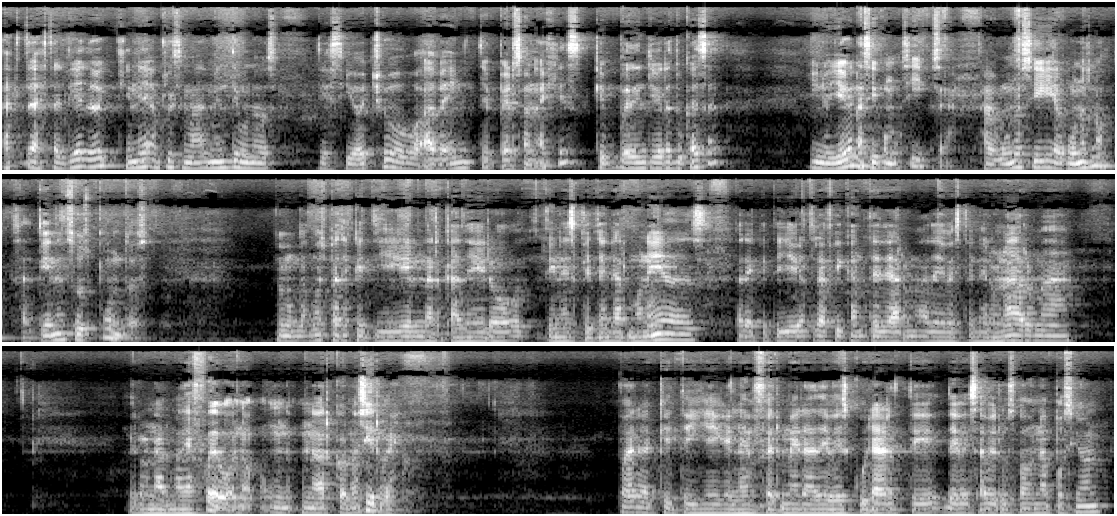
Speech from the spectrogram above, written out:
hasta, hasta el día de hoy tiene aproximadamente unos 18 a 20 personajes que pueden llegar a tu casa y no llegan así como así. O sea, algunos sí, algunos no. O sea, tienen sus puntos. Supongamos para que te llegue el mercadero tienes que tener monedas, para que te llegue el traficante de arma debes tener un arma, pero un arma de fuego, ¿no? Un, arco no sirve. Para que te llegue la enfermera debes curarte, debes haber usado una poción.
